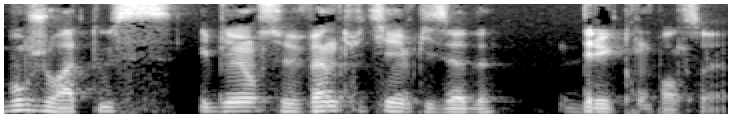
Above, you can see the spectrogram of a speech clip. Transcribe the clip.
Bonjour à tous et bienvenue dans ce 28e épisode d'Electron Penseur.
